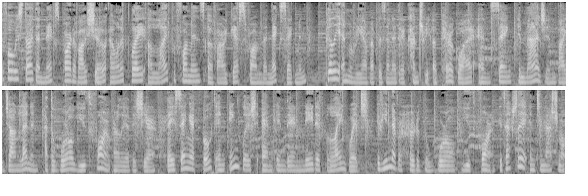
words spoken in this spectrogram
Before we start the next part of our show, I want to play a live performance of our guests from the next segment. Pili and Maria represented their country of Paraguay and sang Imagine by John Lennon at the World Youth Forum earlier this year. They sang it both in English and in their native language. If you never heard of the World Youth Forum, it's actually an international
